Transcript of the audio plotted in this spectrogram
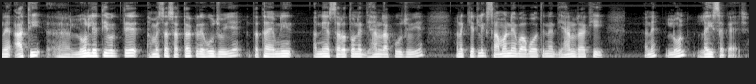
અને આથી લોન લેતી વખતે હંમેશા સતર્ક રહેવું જોઈએ તથા એમની અન્ય શરતોને ધ્યાન રાખવું જોઈએ અને કેટલીક સામાન્ય બાબતોને ધ્યાન રાખી અને લોન લઈ શકાય છે.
